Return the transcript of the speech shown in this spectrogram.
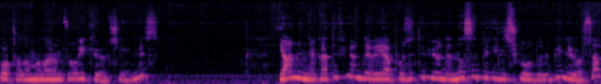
ortalamalarımız o iki ölçeğimiz yani negatif yönde veya pozitif yönde nasıl bir ilişki olduğunu biliyorsak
